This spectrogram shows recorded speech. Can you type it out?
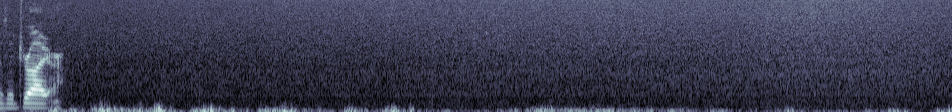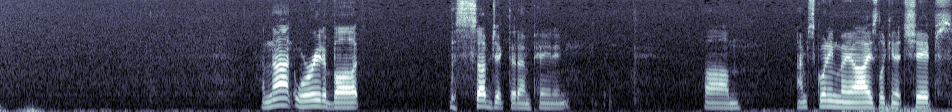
as a dryer. Not worried about the subject that I'm painting. Um, I'm squinting my eyes looking at shapes,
